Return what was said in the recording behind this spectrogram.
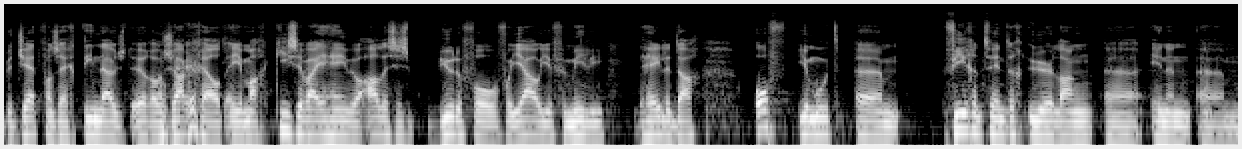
budget van zeg 10.000 euro zakgeld. En je mag kiezen waar je heen wil. Alles is beautiful voor jou, je familie, de hele dag. Of je moet ehm, 24 uur lang eh, in een ehm,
